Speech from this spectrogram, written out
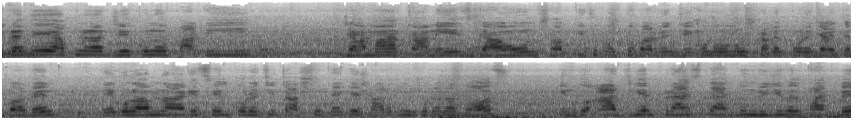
এটাতে আপনারা যে কোনো পার্টি জামা কামিজ গাউন সব কিছু করতে পারবেন যে কোনো অনুষ্ঠানে পরে যাইতে পারবেন। এগুলো আমরা আগে সেল করেছি চারশো থেকে সাড়ে তিনশো টাকা গজ কিন্তু আজকের প্রাইসটা একদম রিজনেবল থাকবে।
